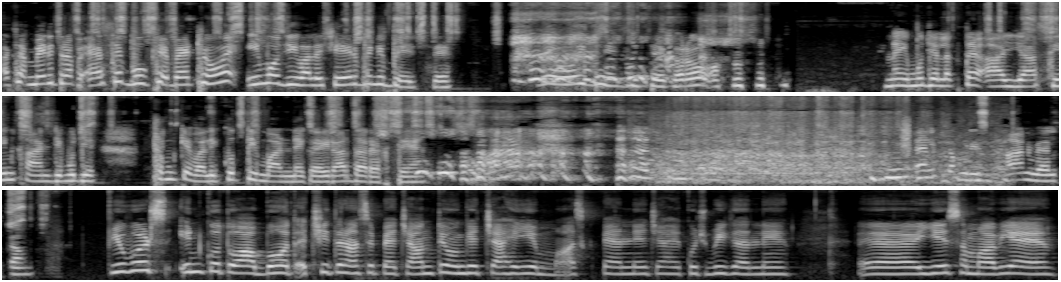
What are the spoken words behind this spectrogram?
अच्छा मेरी तरफ़ ऐसे भूखे बैठे हुए इमोजी वाले शेर भी नहीं भेजते वही भेज देते करो। नहीं मुझे लगता है आज यासीन खान जी मुझे ठुमके वाली कुत्ती मारने का इरादा रखते हैं। वेलकम वेलकम व्यूवर्स इनको तो आप बहुत अच्छी तरह से पहचानते होंगे चाहे ये मास्क पहन लें चाहे कुछ भी कर लें। ये समाविया हैं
